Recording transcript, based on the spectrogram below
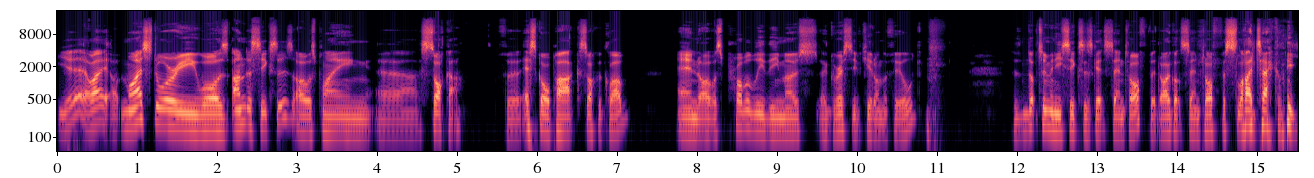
Yeah, I, my story was under sixes. I was playing uh, soccer for Eschol Park Soccer Club, and I was probably the most aggressive kid on the field. Not too many sixes get sent off, but I got sent off for slide tackling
